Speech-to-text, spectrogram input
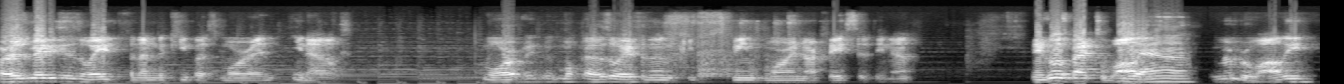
Or maybe this is a way for them to keep us more in, you know, more. more it was a way for them to keep screens more in our faces, you know. And it goes back to WALL-E. Yeah. Uh-huh. Remember WALL-E?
